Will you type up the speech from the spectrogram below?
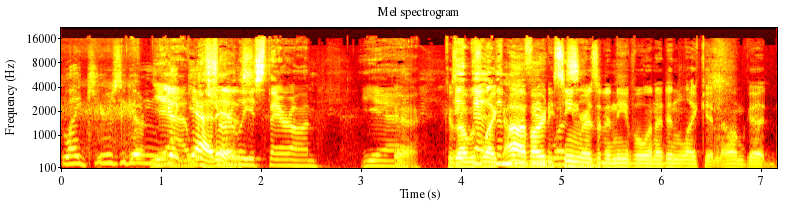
like years ago? Yeah, yeah, with it Charlize is. Theron. Yeah. yeah, because I was that- like, oh, I've already seen Resident Evil and I didn't like it. Now I'm good.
